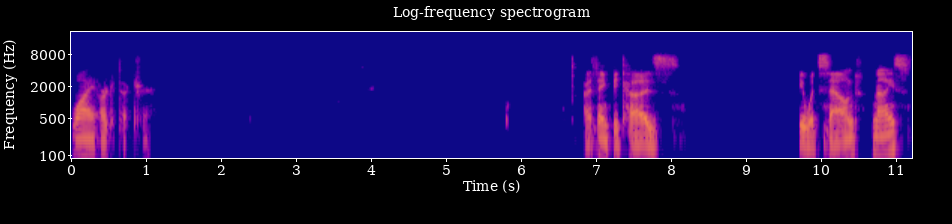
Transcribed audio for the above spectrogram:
Why architecture? I think because it would sound nice.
